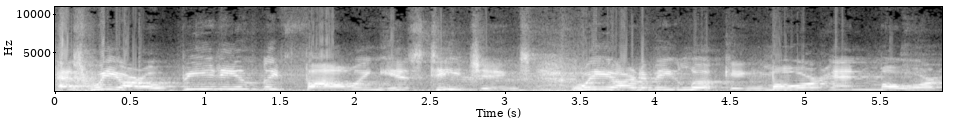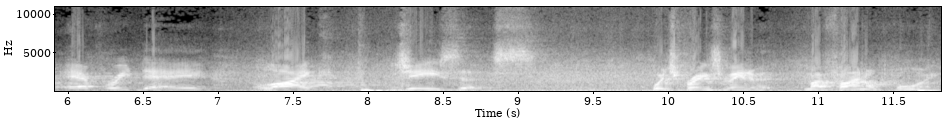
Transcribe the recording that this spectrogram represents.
as we are obediently following his teachings, we are to be looking more and more every day like Jesus. Which brings me to my final point.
